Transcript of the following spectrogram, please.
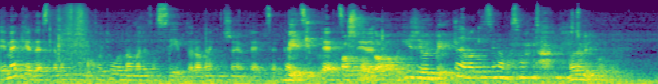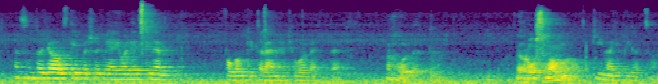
De én megkérdeztem a kicsit, hogy honnan van ez a szép darab, nekem is nagyon tetszett. Tetszik, Bécs. tetszik. Azt mondta, a Gizi, hogy Bécs. Nem, a Gizi nem azt mondta. Hát nem így mondta. Azt mondta, hogy ahhoz képest, hogy milyen jól néz ki, nem fogom kitalálni, hogy hol vette. Na hol lett? Na rossz van? Kínai piacon.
